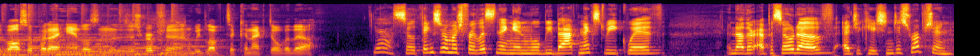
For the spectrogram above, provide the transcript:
We've also put our handles in the description, and we'd love to connect over there. Yeah, so thanks so much for listening, and we'll be back next week with another episode of Education Disruption.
